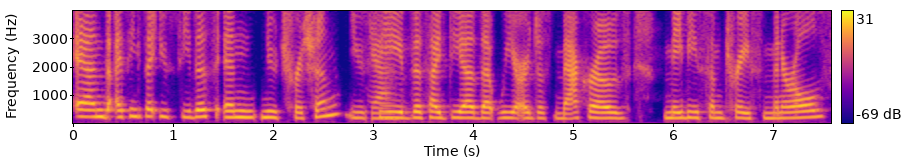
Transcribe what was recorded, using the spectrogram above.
And I think that you see this in nutrition. You yeah. see this idea that we are just macros, maybe some trace minerals,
